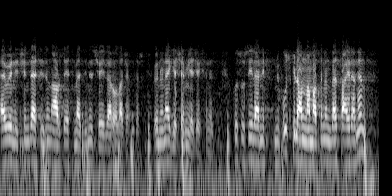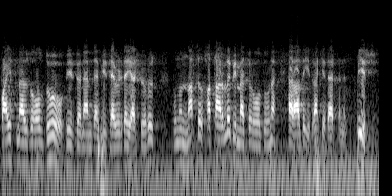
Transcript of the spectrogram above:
evin içinde sizin arzu etmediğiniz şeyler olacaktır. Önüne geçemeyeceksiniz. Hususiyle nüfus planlamasının vesairenin bahis mevzu olduğu bir dönemde, bir devirde yaşıyoruz. Bunun nasıl hatarlı bir metot olduğunu herhalde idrak edersiniz. Bir,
